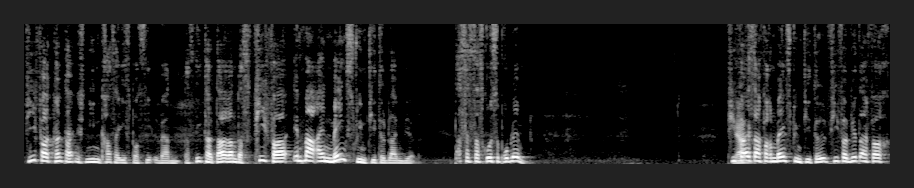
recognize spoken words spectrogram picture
FIFA könnte halt nicht nie ein krasser E-Sports-Titel werden. Das liegt halt daran, dass FIFA immer ein Mainstream-Titel bleiben wird. Das ist das größte Problem. FIFA ja. ist einfach ein Mainstream-Titel. FIFA wird einfach,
